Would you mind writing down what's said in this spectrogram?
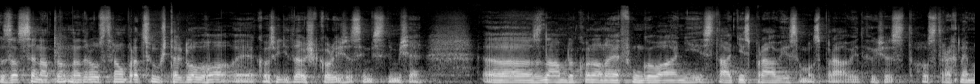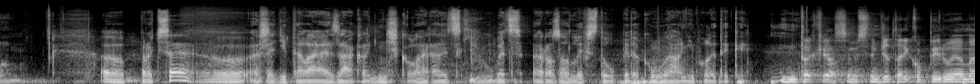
zase na, to, na druhou stranu pracuji už tak dlouho jako ředitel školy, že si myslím, že uh, znám dokonalé fungování státní zprávy, samozprávy, takže z toho strach nemám. Eh, proč se uh, ředitelé základní škol Hradecký vůbec rozhodli vstoupit do komunální politiky? Tak já si myslím, že tady kopírujeme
